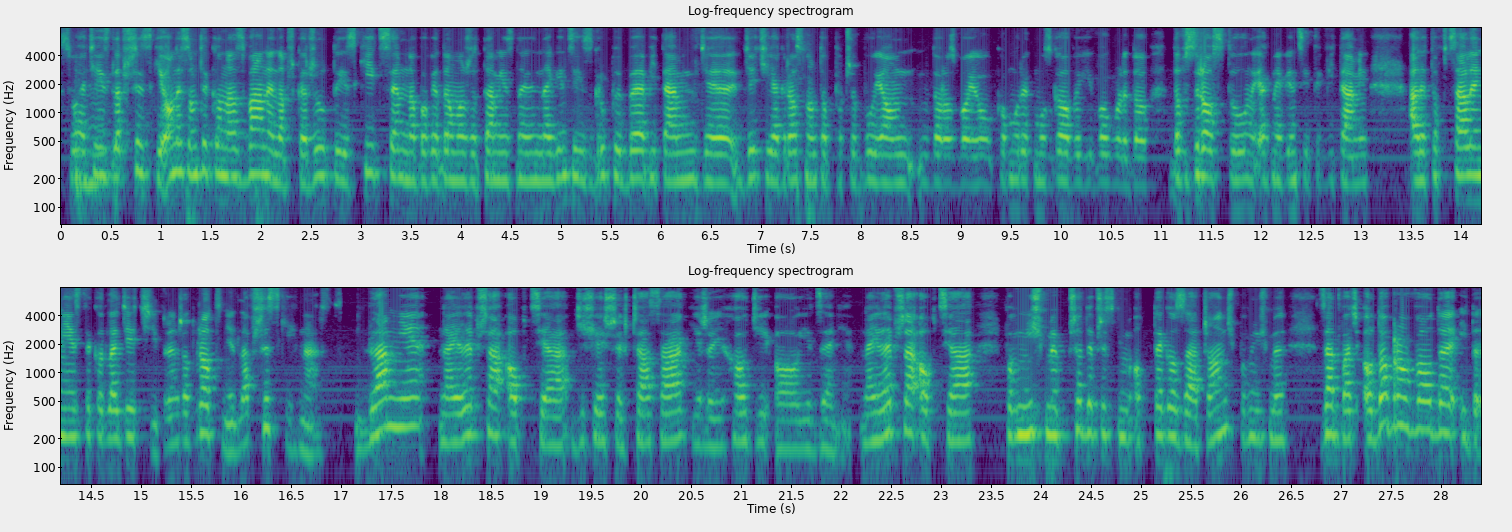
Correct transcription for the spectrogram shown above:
Słuchajcie, Mhm. jest dla wszystkich. One są tylko nazwane, na przykład żółty jest kitsem, no bo wiadomo, że tam jest naj, najwięcej z grupy B witamin, gdzie dzieci jak rosną, to potrzebują do rozwoju komórek mózgowych i w ogóle do, do wzrostu jak najwięcej tych witamin, ale to wcale nie jest tylko dla dzieci, wręcz odwrotnie, dla wszystkich nas. Dla mnie najlepsza opcja w dzisiejszych czasach, jeżeli chodzi o jedzenie. Najlepsza opcja, powinniśmy przede wszystkim od tego zacząć, powinniśmy zadbać o dobrą wodę i, do,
